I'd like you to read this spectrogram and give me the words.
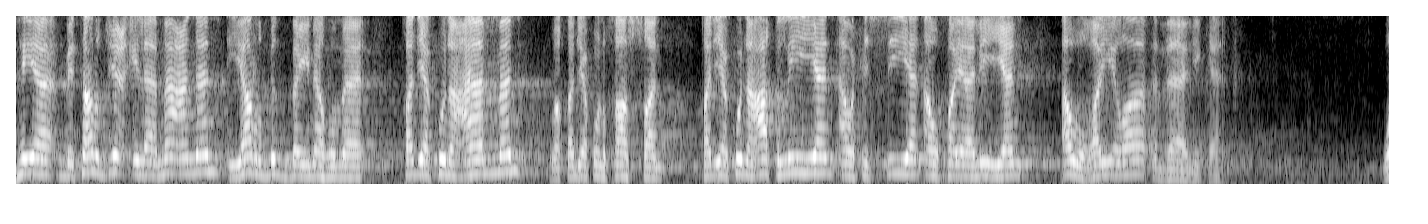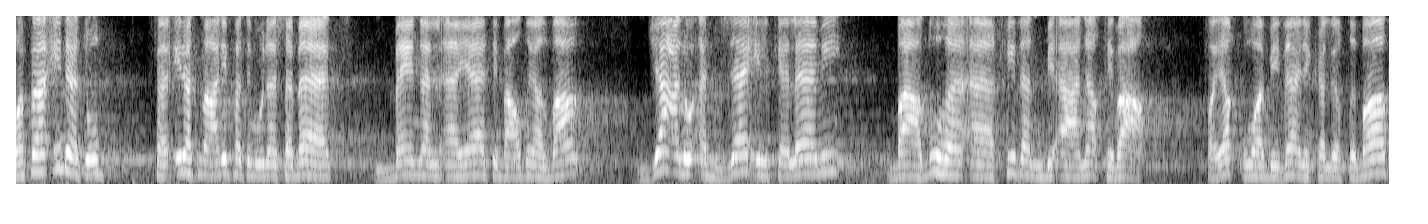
هي بترجع إلى معنى يربط بينهما. قد يكون عاما وقد يكون خاصا. قد يكون عقليا أو حسيا أو خياليا أو غير ذلك. وفائدته فائدة معرفة المناسبات بين الآيات بعضها البعض جعل أجزاء الكلام بعضها آخذا بأعناق بعض فيقوى بذلك الارتباط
